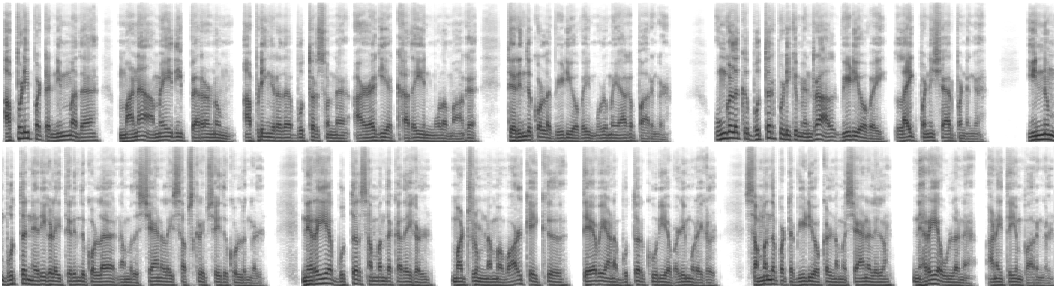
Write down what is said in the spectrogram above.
அப்படிப்பட்ட நிம்மத மன அமைதி பெறணும் அப்படிங்கிறத புத்தர் சொன்ன அழகிய கதையின் மூலமாக தெரிந்து கொள்ள வீடியோவை முழுமையாக பாருங்கள். உங்களுக்கு புத்தர் பிடிக்கும் என்றால் வீடியோவை லைக் பண்ணி ஷேர் பண்ணுங்க. இன்னும் புத்தர் நெறிகளை தெரிந்து கொள்ள நமது சேனலை சப்ஸ்கிரைப் செய்து கொள்ளுங்கள். நிறைய புத்தர் சம்பந்த கதைகள் மற்றும் நம்ம வாழ்க்கைக்கு தேவையான புத்தர் கூறிய வழிமுறைகள் சம்பந்தப்பட்ட வீடியோக்கள் நம்ம சேனலில் நிறைய உள்ளன. அனைத்தையும் பாருங்கள்.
